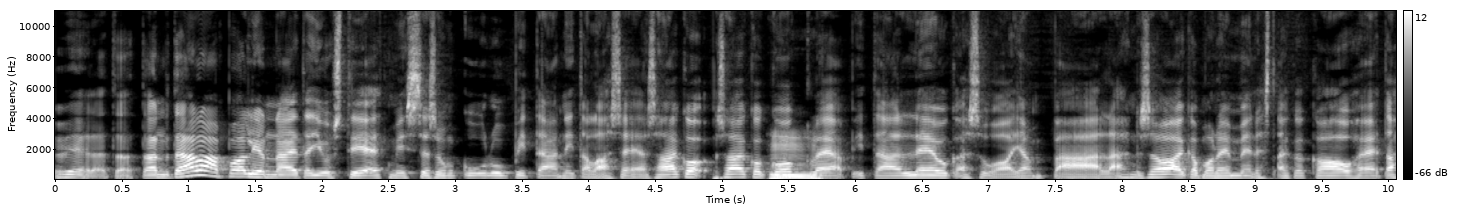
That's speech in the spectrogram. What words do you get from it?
vielä tota. no, täällä on paljon näitä justia, että missä sun kuuluu pitää niitä laseja. Saako, saako Mm. kokleja pitää leukasuojan päällä? No se on aika monen mielestä aika kauheata.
